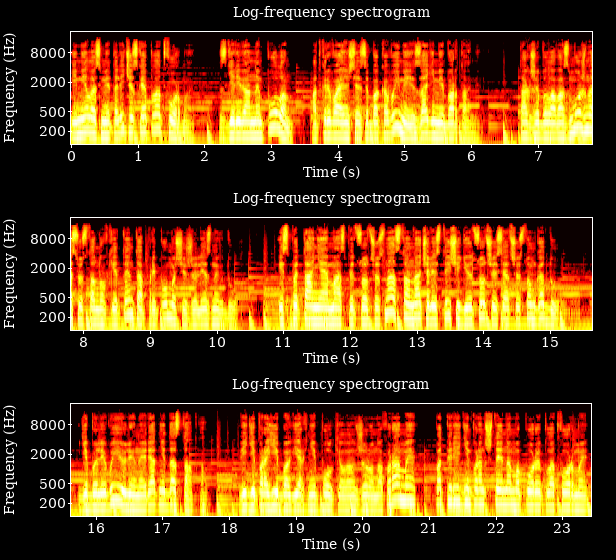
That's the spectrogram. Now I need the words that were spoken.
имелась металлическая платформа с деревянным полом, открывающимся боковыми и задними бортами. Также была возможность установки тента при помощи железных дух. Испытания МАЗ-516 начались в 1966 году где были выявлены ряд недостатков в виде прогиба верхней полки лонжеронов рамы под передним кронштейном опоры платформы,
